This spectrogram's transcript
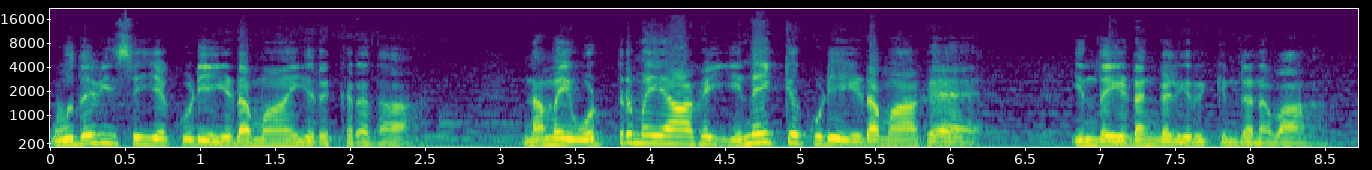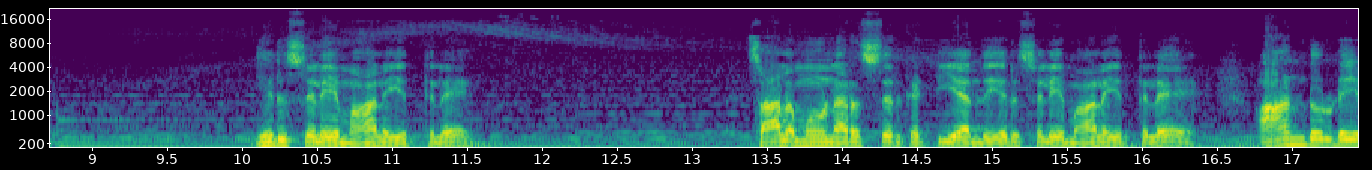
உதவி செய்யக்கூடிய இடமாய் இருக்கிறதா? நம்மை ஒற்றுமையாக இணைக்கக்கூடிய இடமாக இந்த இடங்கள் இருக்கின்றனவா? எருசலேம் ஆலயத்திலே சாலமோன் அரசர் கட்டிய அந்த எருசலேம் ஆலயத்திலே ஆண்டோருடைய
